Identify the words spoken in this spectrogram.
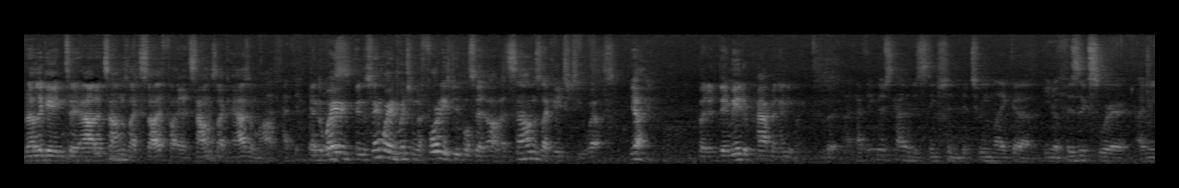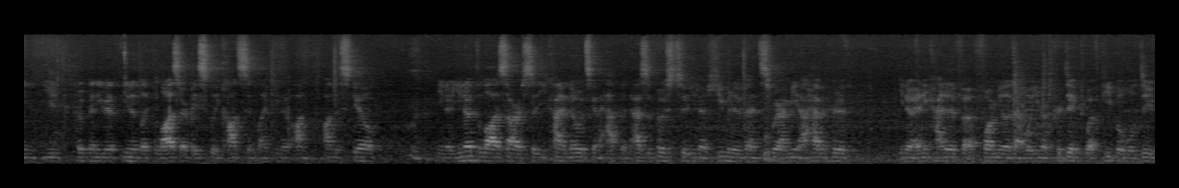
relegate and say, ah, that sounds like sci-fi, that sounds like Asimov. I think that In the way, in the same way in which in the 40s people said, oh, that sounds like H.G. Wells. Yeah, but it, they made it happen anyway. But I I think there's kind of a distinction between like, uh, you know, physics where, I mean, you'd hope any, you know, like the laws are basically constant, like, you know, on, on the scale, you know, you know what the laws are, so you kind of know what's gonna happen, as opposed to, you know, human events where, I mean, I haven't heard of, you know, any kind of uh, formula that will, you know, predict what people will do.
